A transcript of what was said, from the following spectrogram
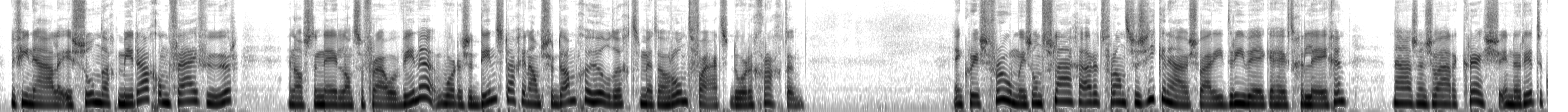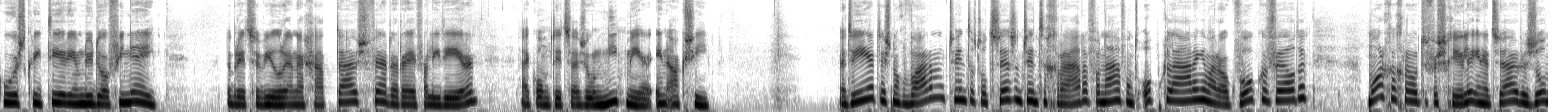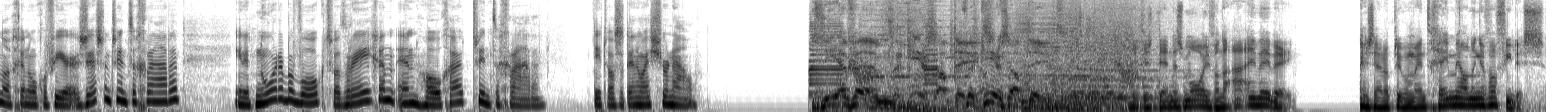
De finale is zondagmiddag om 5 uur. En als de Nederlandse vrouwen winnen... worden ze dinsdag in Amsterdam gehuldigd met een rondvaart door de grachten. En Chris Froome is ontslagen uit het Franse ziekenhuis... waar hij drie weken heeft gelegen... na zijn zware crash in de rittenkoers Criterium du Dauphiné. De Britse wielrenner gaat thuis verder revalideren. Hij komt dit seizoen niet meer in actie. Het weer, het is nog warm, 20 tot 26 graden. Vanavond opklaringen, maar ook wolkenvelden. Morgen grote verschillen. In het zuiden zonnig en ongeveer 26 graden. In het noorden bewolkt wat regen en hooguit 20 graden. Dit was het NOS Journaal. ZFM, verkeersupdate. verkeersupdate. Dit is Dennis Mooij van de ANWB. Er zijn op dit moment geen meldingen van files.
